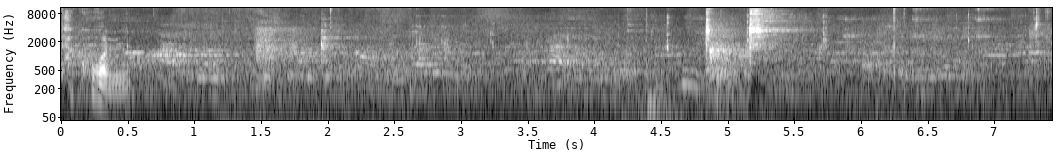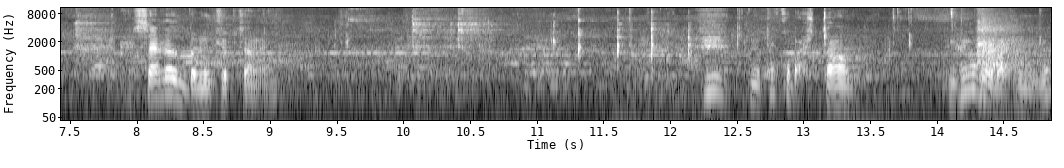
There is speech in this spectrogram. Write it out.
타코거든요. 샐러드 너무 귀엽잖아요. 이거 타코 맛있다. 생각보다 맛있는데?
